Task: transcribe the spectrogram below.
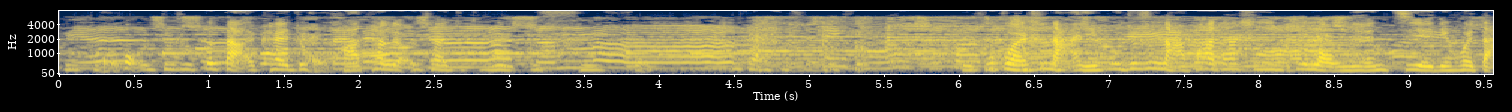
不晃，就是不打开就划它两下就特别不舒服。也不管是哪一部，就是哪怕它是一部老年机，也一定会打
